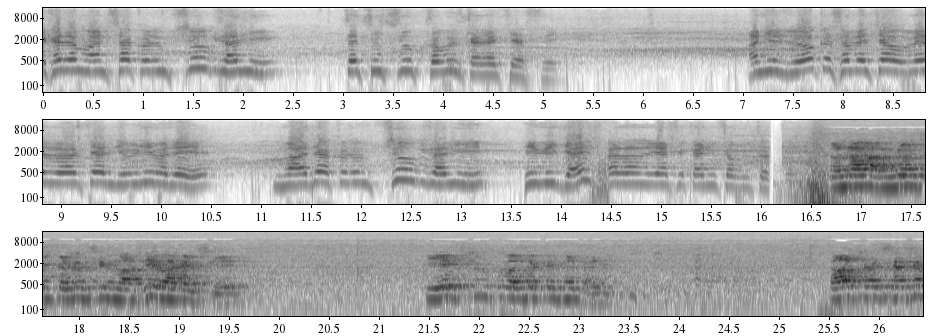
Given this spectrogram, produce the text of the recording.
एखाद्या माणसाकडून चूक झाली तर ती चूक कबूल करायची असते. आणि लोकसभेच्या उमेदवाराच्या निवडीमध्ये माझ्याकडून चूक झाली ही मी जाहीरपणानं या ठिकाणी कबूल करतो. मला अमरावतीकरांची माझे मागायची ती एक चूक माझ्याकडनं झाली. पाच वर्षाच्या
